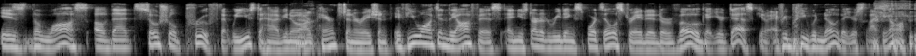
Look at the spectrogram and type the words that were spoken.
is the loss of that social proof that we used to have. You know, Yeah. our parents' generation. If you walked into the office and you started reading Sports Illustrated or Vogue at your desk, you know everybody would know that you're slacking off.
